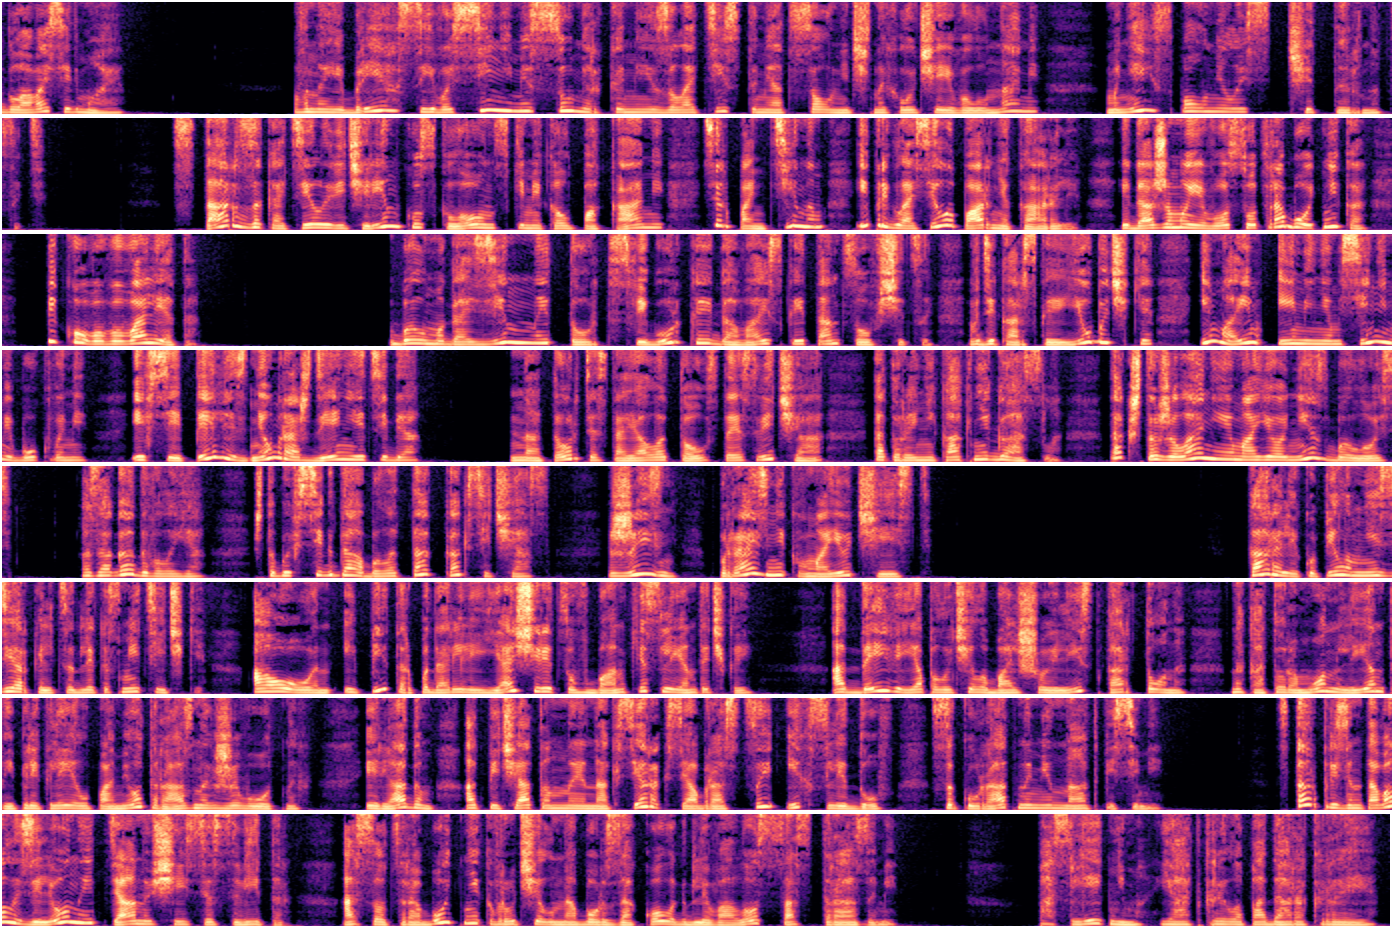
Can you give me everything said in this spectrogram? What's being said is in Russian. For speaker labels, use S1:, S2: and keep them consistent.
S1: Глава 7. В ноябре с его синими сумерками и золотистыми от солнечных лучей валунами мне исполнилось 14. Стар закатила вечеринку с клоунскими колпаками, серпантином и пригласила парня Кароли и даже моего соцработника, пикового валета. Был магазинный торт с фигуркой гавайской танцовщицы в дикарской юбочке и моим именем синими буквами, и все пели «С днем рождения тебя». На торте стояла толстая свеча, которая никак не гасла, так что желание мое не сбылось. А загадывала я, чтобы всегда было так, как сейчас. Жизнь — праздник в мою честь. Кароли купила мне зеркальце для косметички, а Оуэн и Питер подарили ящерицу в банке с ленточкой. От Дэйви я получила большой лист картона, на котором он лентой приклеил помет разных животных и рядом отпечатанные на ксероксе образцы их следов с аккуратными надписями. Стар презентовала зеленый тянущийся свитер, а соцработник вручил набор заколок для волос со стразами. Последним я открыла подарок Рэя.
